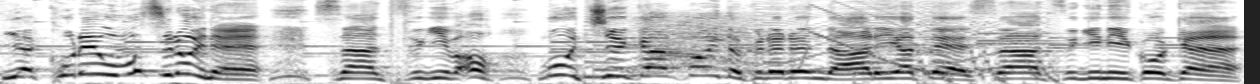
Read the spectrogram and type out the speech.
ん。いやこれ面白いね。さあ次はあもう中間ポイントくれるんだありがてえ。さあ次に行こうか。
